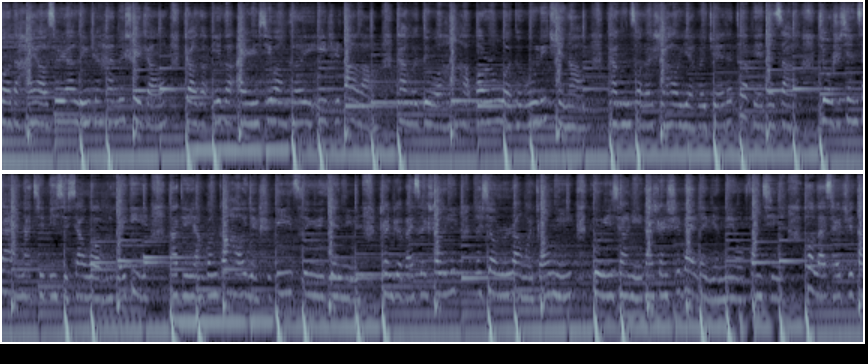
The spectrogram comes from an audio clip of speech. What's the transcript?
过得还好，虽然凌晨还没睡着。找到一个爱人，希望可以一直到老。他会对我很好，包容我的无理取闹。他工作的时候也会觉得特别的早。就是现在，拿起笔写下我们回忆。那天阳光刚好，也是第一次遇见你。穿着白色上衣，那笑容让我着迷。故意向你搭讪，失败了也没有放弃。后来才知道，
